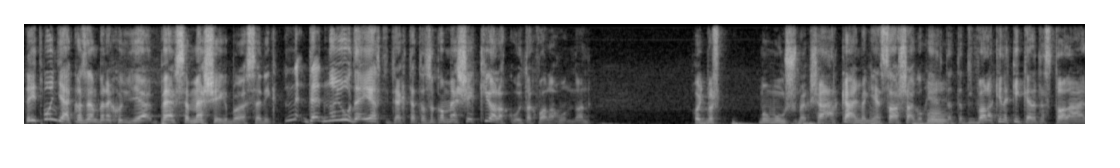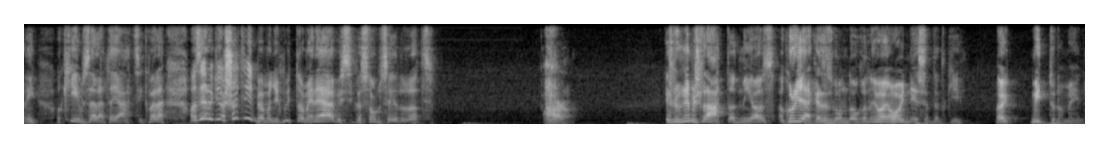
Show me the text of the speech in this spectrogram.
De itt mondják az emberek, hogy ugye persze mesékből szedik. De na jó, de értitek, tehát azok a mesék kialakultak valahonnan. Hogy most mumus, meg sárkány, meg ilyen szarságok, érted? Tehát, hogy valakinek ki kellett ezt találni, a képzelete játszik vele. Azért, hogy a sötétben mondjuk, mit tudom én, elviszik a szomszédodat! És még nem is láttad mi az, akkor ugye elkezdesz gondolkodni, hogy hogy nézhetett ki. Vagy mit tudom én.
